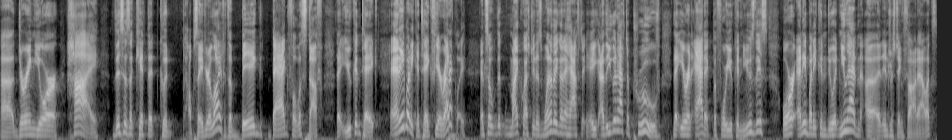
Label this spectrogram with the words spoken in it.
uh, during your high this is a kit that could help save your life. It's a big bag full of stuff that you can take anybody could take theoretically. And so the, my question is when are they going to have to are you going to have to prove that you're an addict before you can use this or anybody can do it? And you had an, uh, an interesting thought alex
